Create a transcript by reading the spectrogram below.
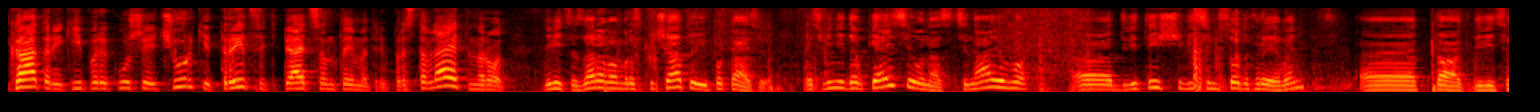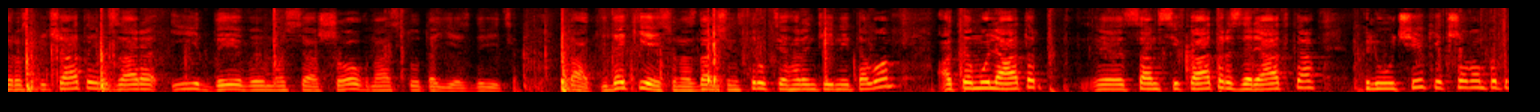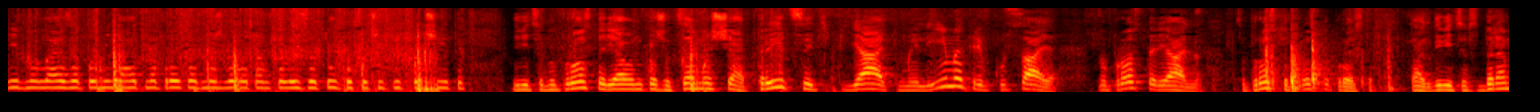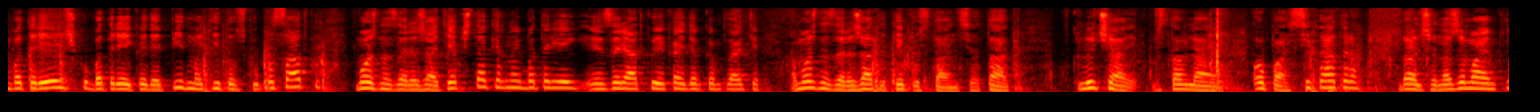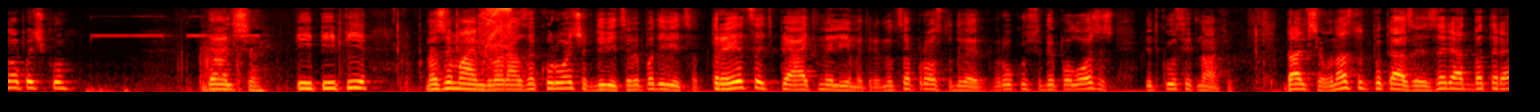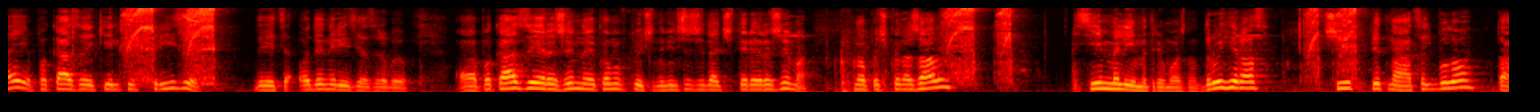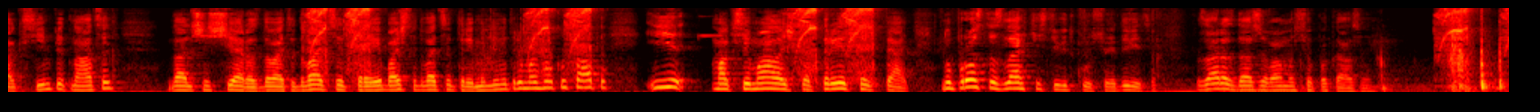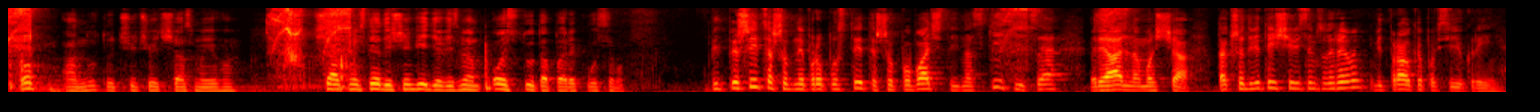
Катор, який перекушує чурки 35 см. Представляєте, народ? Дивіться, зараз вам розпечатаю і показую. Ось він іде в кейсі у нас, ціна його е, 2800 гривень. Е, так, дивіться, розпечатаємо зараз і дивимося, що в нас тут є. Дивіться. Так, іде кейс у нас. Далі інструкція, гарантійний талон, акумулятор, е, сам сікатор, зарядка, ключик, якщо вам потрібно леза поміняти, наприклад, можливо, там колись затупиться чи підпочити. Дивіться, ну просто я вам кажу, це моща 35 мм кусає. Ну просто реально. Це просто, просто, просто. Так, дивіться, зберемо батареєчку. Батарейка йде під макітовську посадку. Можна заряджати як штекерною батареєю, зарядку, яка йде в комплекті, а можна заряджати типу станція. Так, включаємо, вставляємо. Опа, сікатора. Далі нажимаємо кнопочку. Далі. Пі-пі-пі. Нажимаємо два рази курочок. Дивіться, ви подивіться. 35 мм. Ну це просто диви, руку сюди положиш, відкусить нафіг. Далі, у нас тут показує заряд батареї, показує кількість різів. Дивіться, один різ я зробив. Е, Показує режим, на якому включений. Він ще йде 4 режима. Кнопочку нажали. 7 мм можна. Другий раз. 6, 15 було. Так, 7, 15. Далі ще раз. Давайте 23. Бачите, 23 мм можна кусати. І максималочка 35. Ну просто з легкістю відкусує. Дивіться. Зараз навіть вам ось показую. Оп. А, ну тут чуть-чуть. Зараз ми його. Зараз ми в слідчому відео візьмемо ось тут, а перекусимо. Підпишіться, щоб не пропустити, щоб побачити, наскільки це реальна моща. Так що 2800 гривень, відправка по всій Україні.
